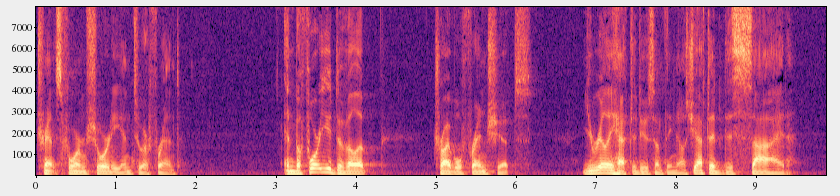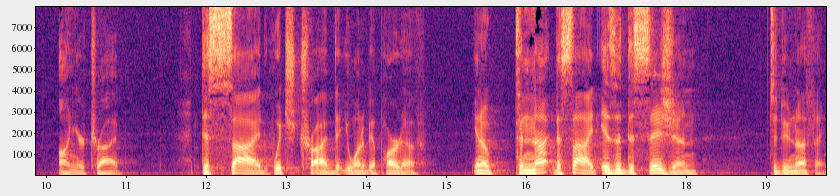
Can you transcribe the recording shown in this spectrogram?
transformed Shorty into a friend. And before you develop tribal friendships, you really have to do something else. You have to decide on your tribe. Decide which tribe that you want to be a part of. You know, to not decide is a decision to do nothing.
